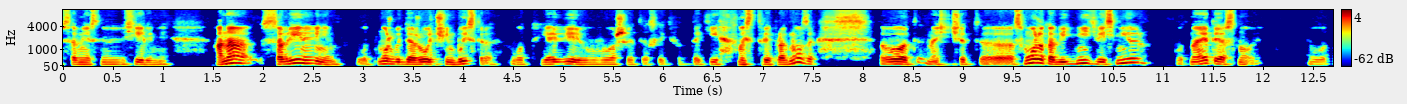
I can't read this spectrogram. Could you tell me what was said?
совместными усилиями, она со временем, вот, может быть, даже очень быстро, вот я верю в ваши, так сказать, вот такие быстрые прогнозы, вот, значит, э, сможет объединить весь мир вот на этой основе. Вот.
